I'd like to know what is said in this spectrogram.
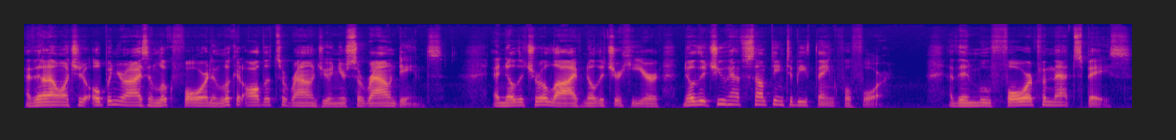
And then I want you to open your eyes and look forward and look at all that's around you and your surroundings. And know that you're alive, know that you're here, know that you have something to be thankful for. And then move forward from that space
